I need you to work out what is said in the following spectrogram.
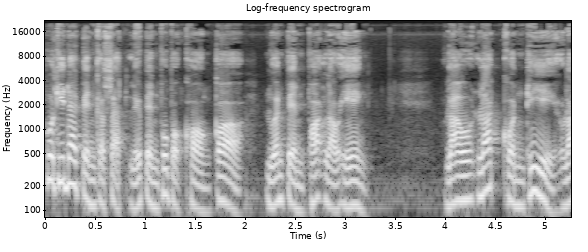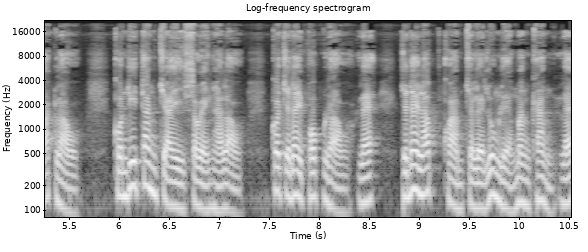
ผู้ที่ได้เป็นกษัตริย์หรือเป็นผู้ปกครองก็ล้วนเป็นเพราะเราเอง เรารักคนที่รักเรา คนที่ตั้งใจแสวงหาเราก็จะได้พบเรา และจะได้รับความเจริญรุ่งเรืองมั่งคั่ง และ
